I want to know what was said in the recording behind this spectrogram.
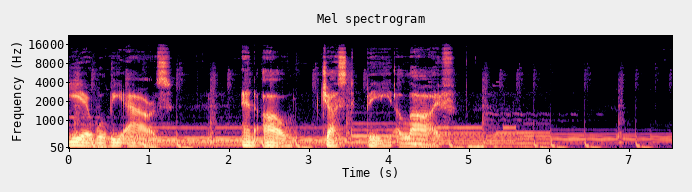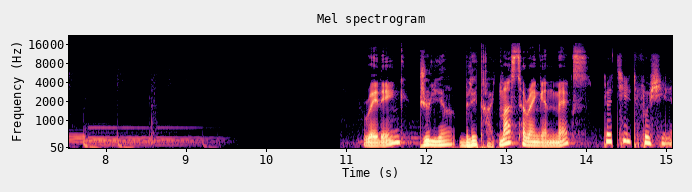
year will be ours. And I'll just be alive. Reading, Julien Blétrac. mastering and mix, Clotilde Fauchil.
